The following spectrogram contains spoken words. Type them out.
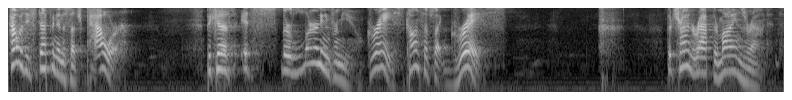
How is he stepping into such power? Because it's they're learning from you. Grace, concepts like grace. they're trying to wrap their minds around it.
